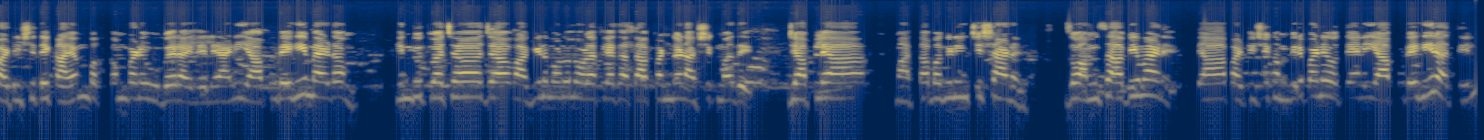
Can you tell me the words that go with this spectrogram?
पाठीशी ते कायम भक्कमपणे उभे राहिलेले आणि यापुढेही मॅडम हिंदुत्वाच्या ज्या वाघीण म्हणून ओळखल्या जातात अखंड नाशिकमध्ये जे आपल्या माता भगिनींची शाण आहे जो आमचा अभिमान आहे त्या पाठीशी खंबीरपणे होते आणि यापुढेही राहतील.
